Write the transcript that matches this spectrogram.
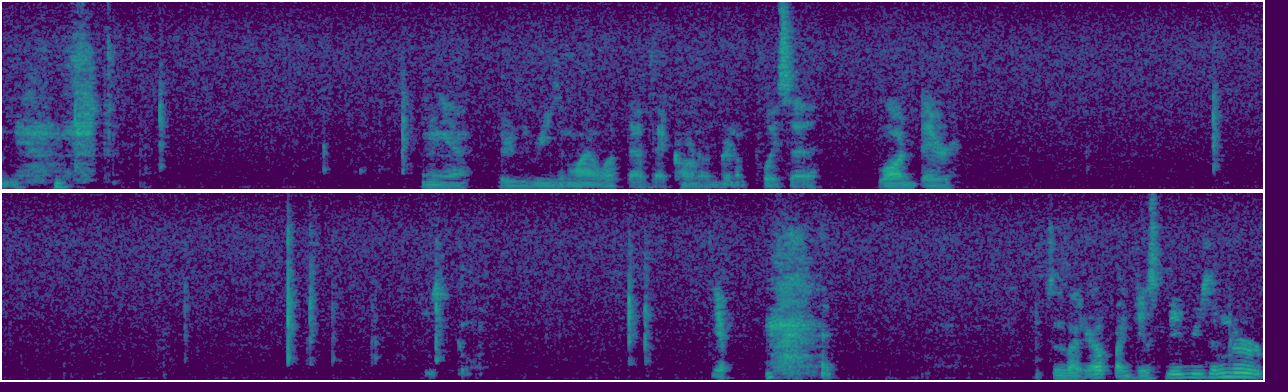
yeah, there's a reason why I left out that corner. I'm gonna place a log there. Yep. it's like, oh, I just need me some dirt.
